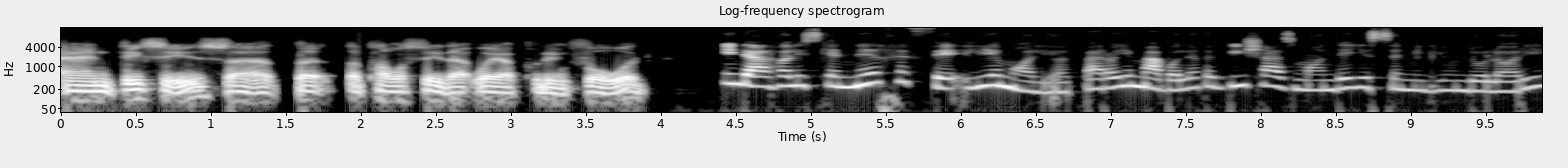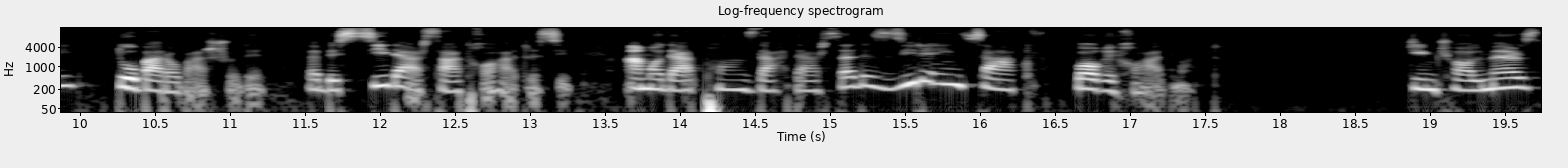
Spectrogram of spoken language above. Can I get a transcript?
and this is uh, the, the policy that we are putting forward. این در حالی است که نرخ فعلی مالیات برای مبالغ بیش از مانده 3 میلیون دلاری دو برابر شده و به 30 درصد خواهد رسید اما در 15 درصد زیر این سقف باقی خواهد ماند. جیم چالمرز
